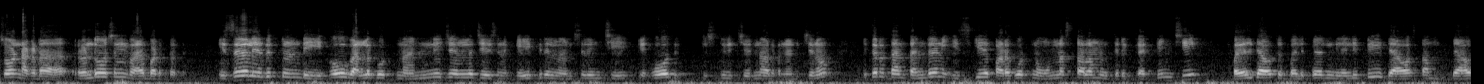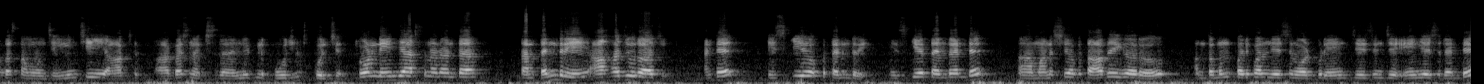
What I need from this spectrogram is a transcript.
చూడండి అక్కడ రెండో వచనం రాయబడుతుంది ఇజ్రాయల్ ఎదుటి నుండి యహో వెళ్ళగొట్టిన అన్ని జనులు చేసిన హేకిరిని అనుసరించి యహో దృష్టికి చెడినాడు నడిచను. ఇతరు తన తండ్రిని హిస్కియే పడగొట్టిన ఉన్న స్థలం తిరిగి కట్టించి బయలుదేవత బలిపేరుని నిలిపి దేవస్థం దేవతా స్తంభం చేయించి ఆక్ష- ఆకాశ నక్షత్రాలన్నింటిని పూజించి కొలిచారు చూడండి ఏం చేస్తున్నాడంట? తన తండ్రి ఆహాజు రాజు. అంటే హిస్కియా యొక్క తండ్రి. హిస్కే తండ్రి అంటే ఆ, యొక్క తాతయ్య గారు అంతకుముందు పరిపాలన చేసిన వాడు ఇప్పుడు ఏం చేసి ఏం చేశాడంటే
